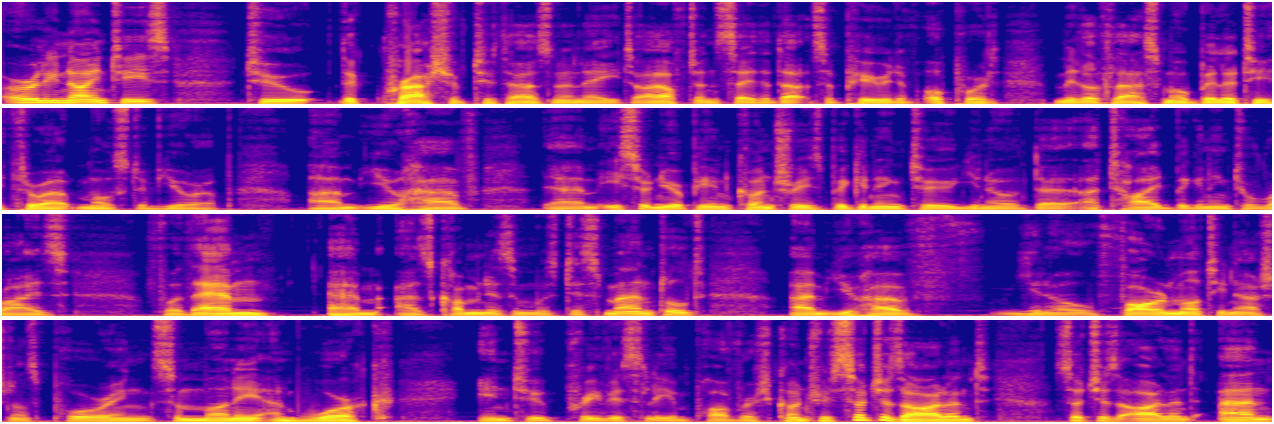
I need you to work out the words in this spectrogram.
early 90s to the crash of 2008. I often say that that's a period of upward middle class mobility throughout most of Europe. Um, you have um, Eastern European countries beginning to, you know, the, a tide beginning to rise for them um, as communism was dismantled. Um, you have, you know, foreign multinationals pouring some money and work into previously impoverished countries such as Ireland, such as Ireland, and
